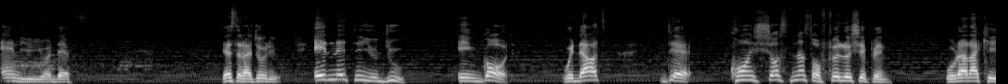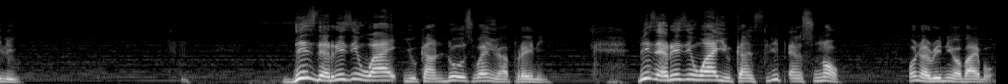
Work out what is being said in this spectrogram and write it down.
end in your death. Yesterday, I told you anything you do in God without the consciousness of fellowshipping will rather kill you. This is the reason why you can doze when you are praying. This is the reason why you can sleep and snore when you're reading your Bible.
